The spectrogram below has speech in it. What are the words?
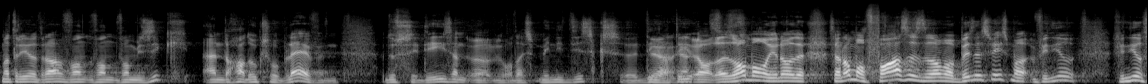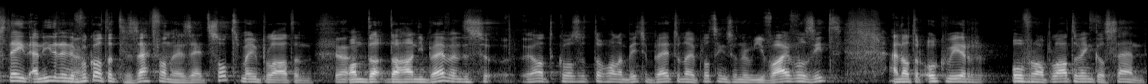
Materiële drager van, van, van muziek. En dat gaat ook zo blijven. Dus cd's en eh, wat is minidiscs, eh, DAT. Ja, dat is allemaal, you know, de- zijn allemaal fases, dat is allemaal businessways, maar vinyl, vinyl stijgt. En iedereen heeft ook altijd gezegd van, je bent zot met je platen. Want dat, dat gaat niet blijven. Dus ja, ik was toch wel een beetje blij toen je plotseling zo'n revival ziet. En dat er ook weer overal platenwinkels zijn.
